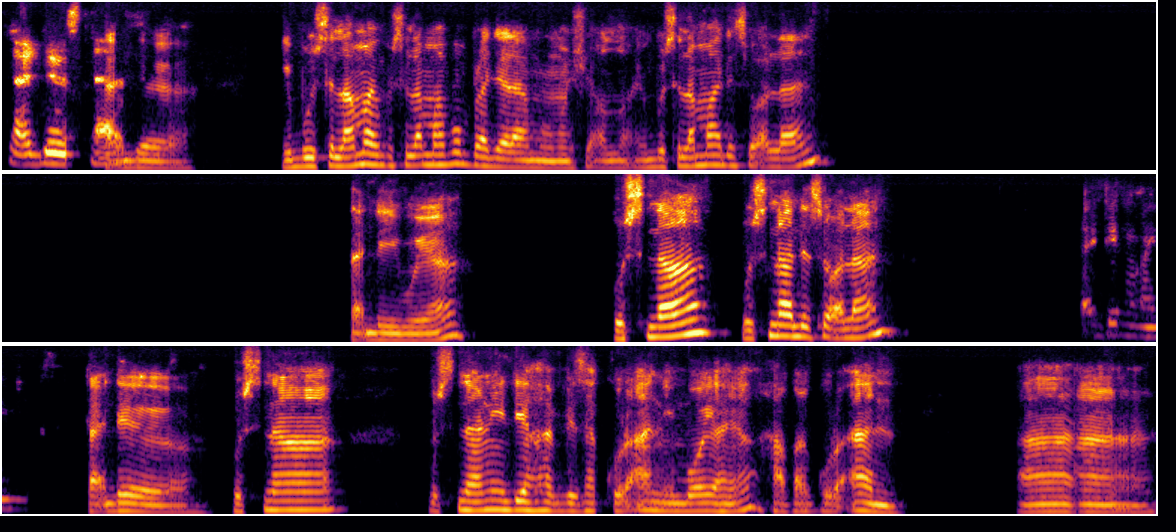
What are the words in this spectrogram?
Tak ada Ustaz. Tak ada. Ibu Selamah, Ibu Selamah pun pelajar lama Masya Allah. Ibu Selamah ada soalan? Tak ada Ibu ya. Husna, Husna ada soalan? Tak ada mana. Tak ada. Husna, Husna ni dia habis Al-Quran Ibu Ayah ya. Hafal Quran. Ah,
